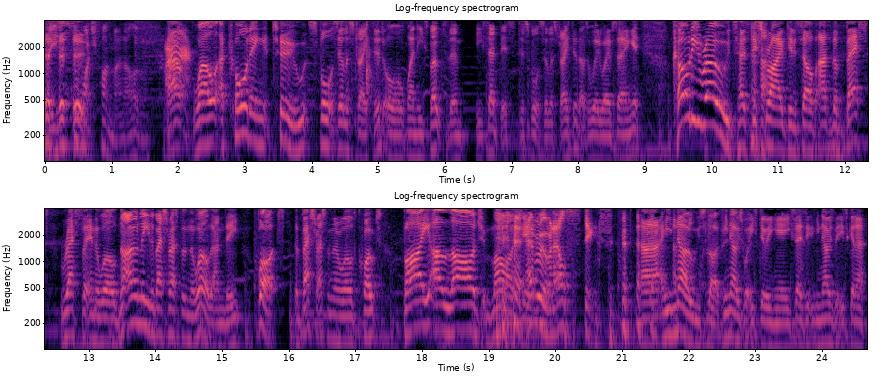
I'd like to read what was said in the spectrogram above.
Like, he's so much fun, man. I love him. Uh, well, according to Sports Illustrated, or when he spoke to them, he said this to Sports Illustrated. That's a weird way of saying it. Cody Rhodes has described himself as the best wrestler in the world. Not only the best wrestler in the world, Andy, but the best wrestler in the world, quote, by a large margin. Everyone else stinks. Uh, he knows, look, he knows what he's doing here. He says that he knows that he's going to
